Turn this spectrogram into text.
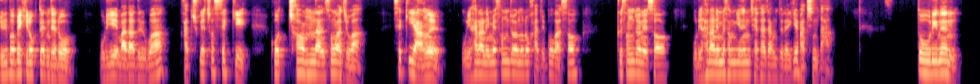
율법에 기록된 대로 우리의 맏아들과 가축의 첫 새끼 곧 처음 난 송아지와 새끼 양을 우리 하나님의 성전으로 가지고 가서 그 성전에서 우리 하나님을 섬기는 제사장들에게 바친다. 또 우리는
